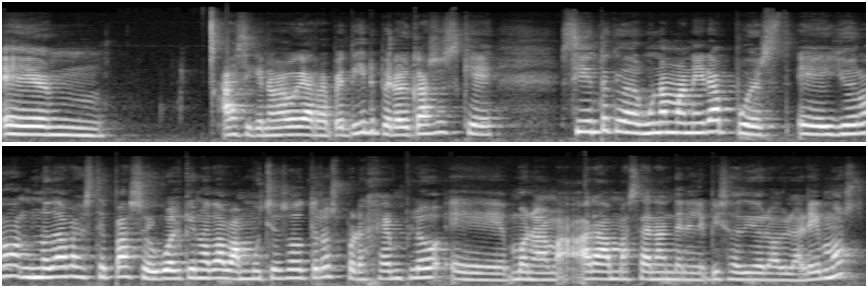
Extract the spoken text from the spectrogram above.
Em, así que no me voy a repetir, pero el caso es que siento que de alguna manera, pues eh, yo no, daba este paso, igual que no daban muchos otros, por ejemplo, eh, bueno, ahora más adelante en el episodio lo hablaremos,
